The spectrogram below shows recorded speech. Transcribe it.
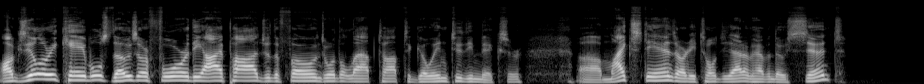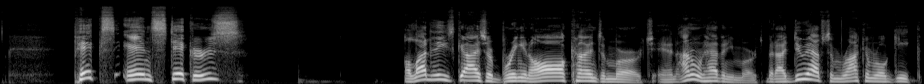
Auxiliary cables. Those are for the iPods or the phones or the laptop to go into the mixer. Uh, mic stands. I already told you that. I'm having those sent. Picks and stickers a lot of these guys are bringing all kinds of merch, and I don't have any merch, but I do have some Rock and Roll Geek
